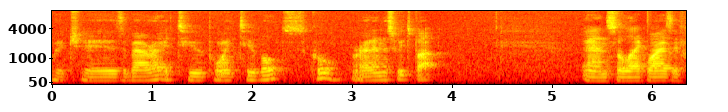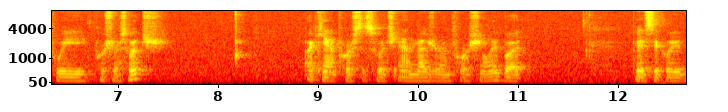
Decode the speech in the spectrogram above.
which is about right, 2.2 volts. Cool, right in the sweet spot. And so likewise, if we push our switch, I can't push the switch and measure unfortunately, but basically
